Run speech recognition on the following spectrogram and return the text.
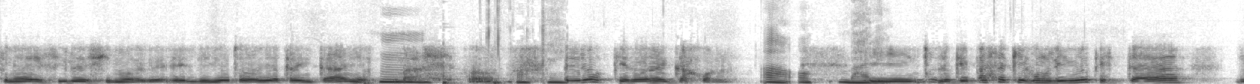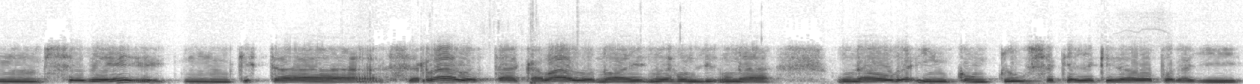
finales del siglo XIX. Él vivió todavía 30 años mm. más, pero quedó en el cajón. Ah, Y lo que pasa es que es un libro que está, mm, se ve mm, que está cerrado, está acabado, no, hay, no es una, una obra inconclusa que haya quedado por allí,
